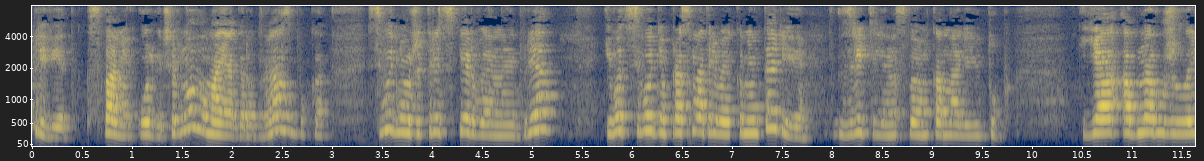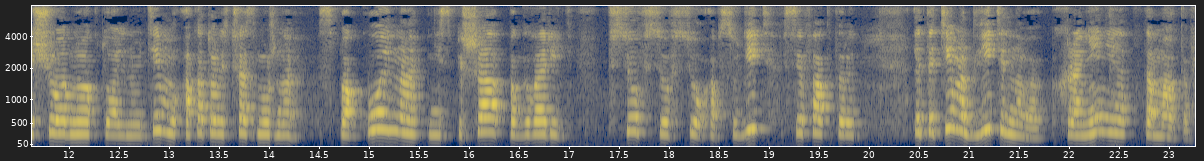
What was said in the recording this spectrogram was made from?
привет! С вами Ольга Чернова, моя городная азбука. Сегодня уже 31 ноября. И вот сегодня, просматривая комментарии зрителей на своем канале YouTube, я обнаружила еще одну актуальную тему, о которой сейчас можно спокойно, не спеша поговорить. Все-все-все обсудить, все факторы. Это тема длительного хранения томатов.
